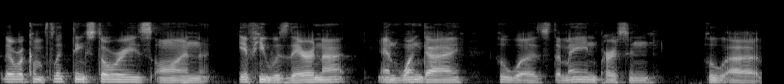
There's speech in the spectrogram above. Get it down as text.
there were conflicting stories on if he was there or not. And one guy who was the main person who uh,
